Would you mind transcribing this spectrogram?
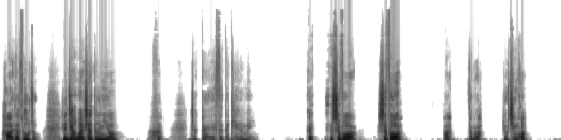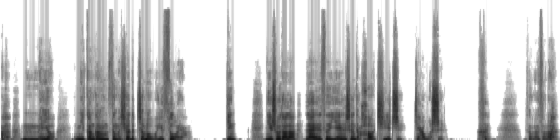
好的，宿主，人家晚上等你哦。哼，这该死的甜美。哎，师傅，师傅，啊，怎么了？有情况？啊，没有。你刚刚怎么笑得这么猥琐呀？丁，你收到了来自严胜的好奇值加五十。哼，走了走了。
